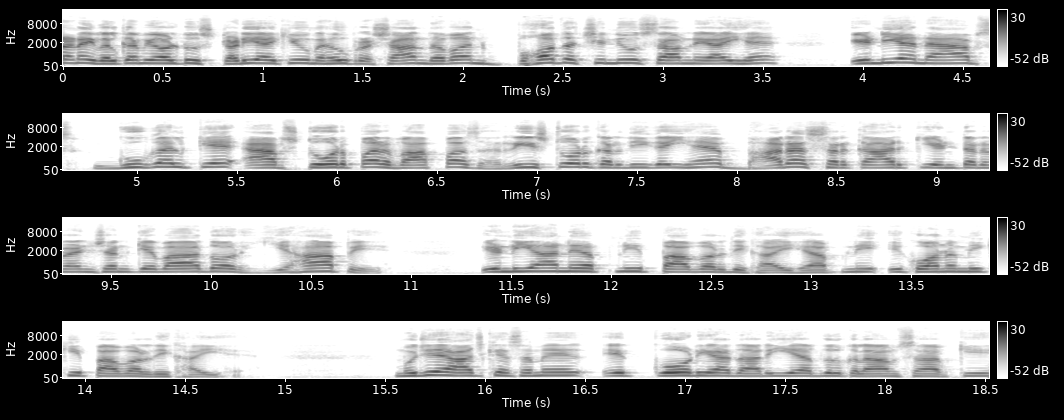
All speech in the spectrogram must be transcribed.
and I welcome you all to study IQ मैं हूँ प्रशांत धवन। बहुत अच्छी न्यूज़ सामने आई है। इंडियन ऐप्स गूगल के ऐप स्टोर पर वापस रिस्टोर कर दी गई है। भारत सरकार की इंटरवेंशन के बाद और यहाँ पे इंडिया ने अपनी पावर दिखाई है अपनी इकोनॉमी की पावर दिखाई है। मुझे आज के समय एक कोट याद आ रही है अब्दुल कलाम साहब की।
